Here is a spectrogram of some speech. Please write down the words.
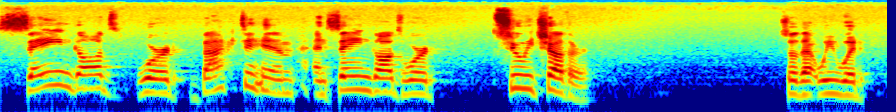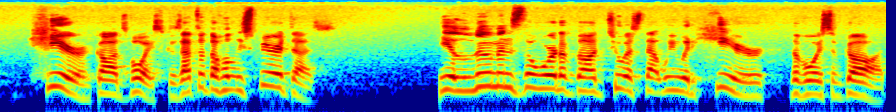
saying God's word back to Him and saying God's word to each other. So that we would hear God's voice, because that's what the Holy Spirit does. He illumines the word of God to us that we would hear the voice of God.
